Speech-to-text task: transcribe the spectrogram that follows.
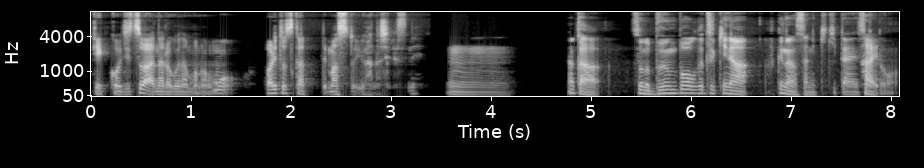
結構実はアナログなものも割と使ってますという話ですね。うん。なんか、その文房具好きな福永さんに聞きたいんですけど、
